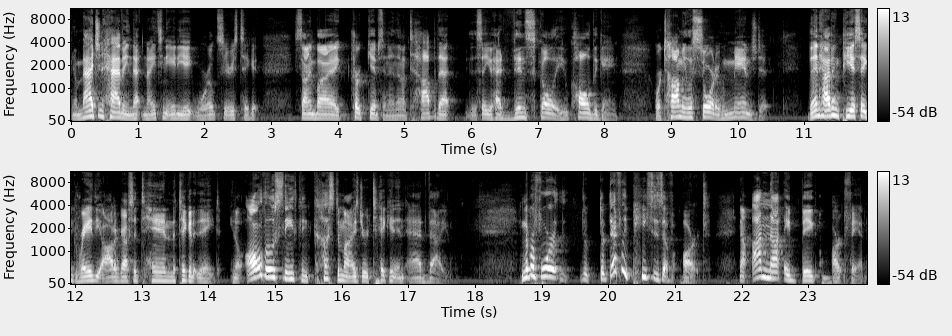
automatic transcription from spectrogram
Imagine having that 1988 World Series ticket signed by Kirk Gibson, and then on top of that, say you had Vin Scully who called the game or Tommy Lasorda, who managed it. Then having PSA grade the autographs at 10 and the ticket at 8. You know, all those things can customize your ticket and add value. Number four, they're definitely pieces of art. Now, I'm not a big art fan,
